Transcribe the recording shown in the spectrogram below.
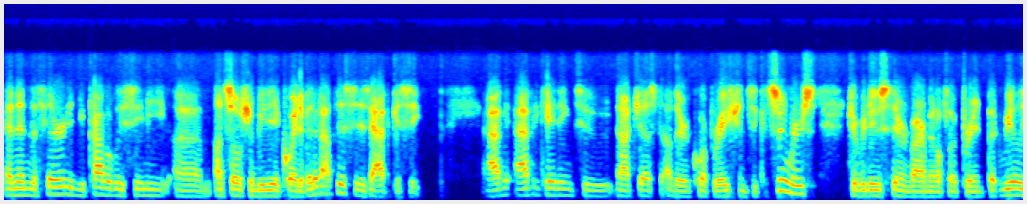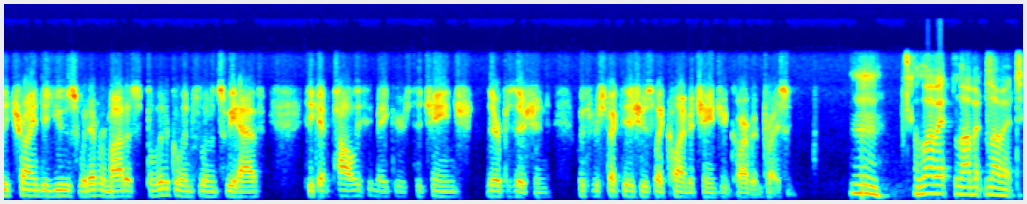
And then the third, and you probably see me um, on social media quite a bit about this, is advocacy. Ad- advocating to not just other corporations and consumers to reduce their environmental footprint, but really trying to use whatever modest political influence we have to get policymakers to change their position with respect to issues like climate change and carbon pricing. Mm, love it, love it, love it.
